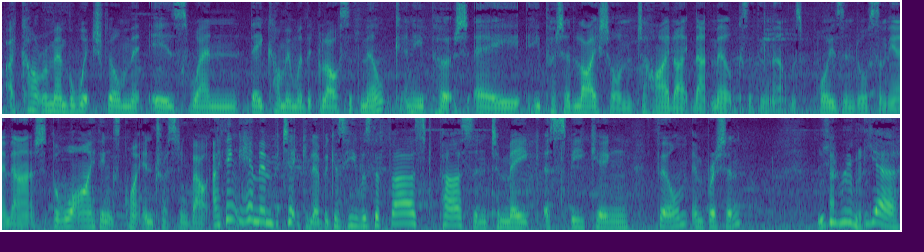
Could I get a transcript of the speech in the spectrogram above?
I can't remember which film it is when they come in with a glass of milk and he put a he put a light on to highlight that milk because I think that was poisoned or something like that. But what I think is quite interesting about I think him in particular because he was the first person to make a speaking film in Britain. Was he really? Yeah,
